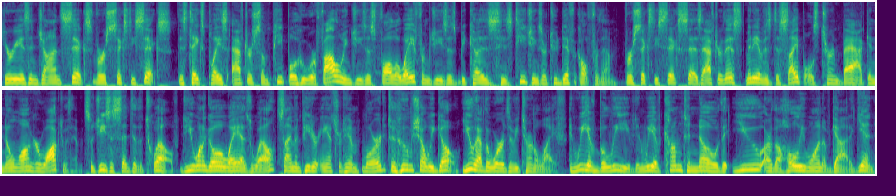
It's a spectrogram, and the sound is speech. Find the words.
Here he is in John 6, verse 66. This takes place after some people who were following Jesus fall away from Jesus because his teachings are too difficult for them. Verse 66 says, After this, many of his disciples turned back and no longer walked with him. So Jesus said to the twelve, Do you want to go away as well? Simon Peter answered him, Lord, to whom shall we go? You have the words of eternal life, and we have believed and we have come to know that you are the Holy One of God. Again,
